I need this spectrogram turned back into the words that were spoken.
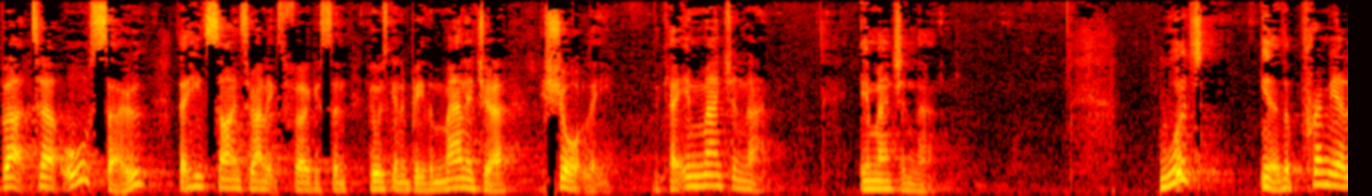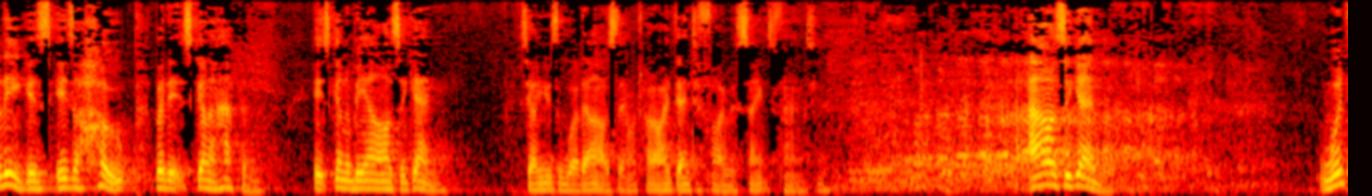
but uh, also that he'd signed Sir Alex Ferguson, who was going to be the manager shortly. Okay, imagine that. Imagine that. Would, you know, the Premier League is, is a hope, but it's going to happen. It's going to be ours again. See, I use the word ours there. I'm trying to identify with Saints fans. You know. ours again. Would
